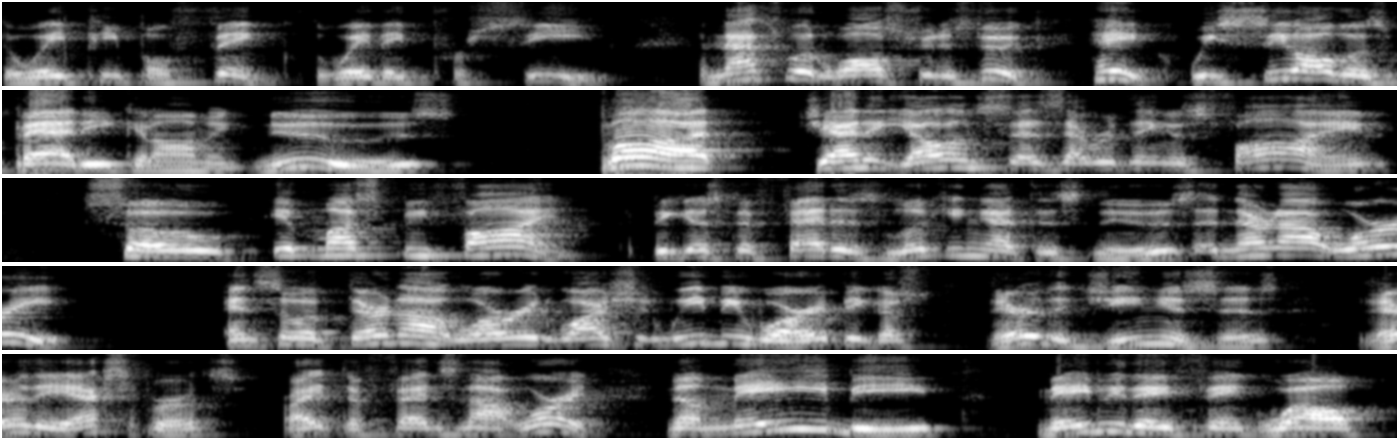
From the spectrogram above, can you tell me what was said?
the way people think, the way they perceive. And that's what Wall Street is doing. Hey, we see all this bad economic news, but Janet Yellen says everything is fine, so it must be fine because the Fed is looking at this news and they're not worried. And so if they're not worried, why should we be worried? Because they're the geniuses, they're the experts, right? The Fed's not worried. Now maybe maybe they think, well,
